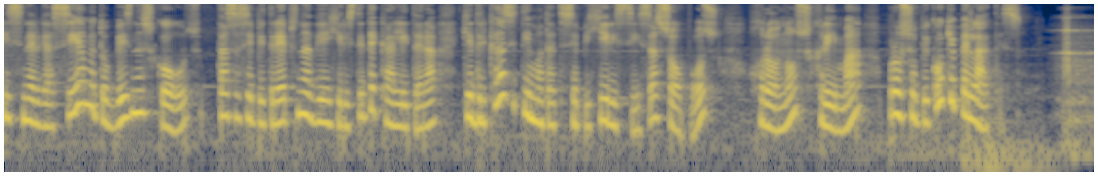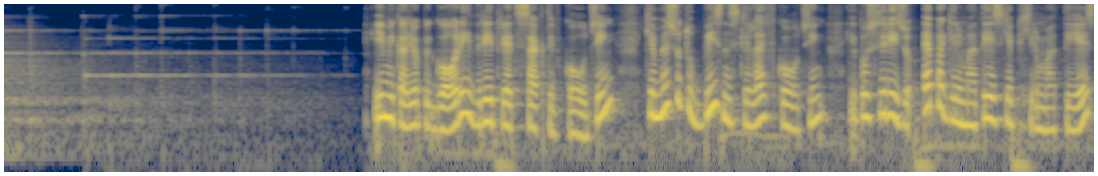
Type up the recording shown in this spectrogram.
η συνεργασία με τον Business Coach θα σας επιτρέψει να διαχειριστείτε καλύτερα κεντρικά ζητήματα της επιχείρησής σας όπως χρόνος, χρήμα, προσωπικό και πελάτες. Είμαι η Καλλιόπη Γκόρη, ιδρύτρια της Active Coaching και μέσω του Business και Life Coaching υποστηρίζω επαγγελματίες και επιχειρηματίες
